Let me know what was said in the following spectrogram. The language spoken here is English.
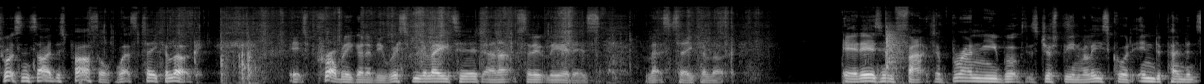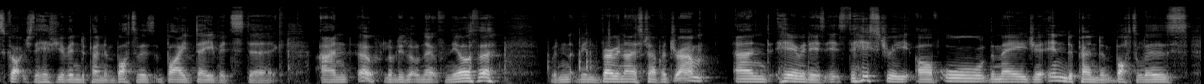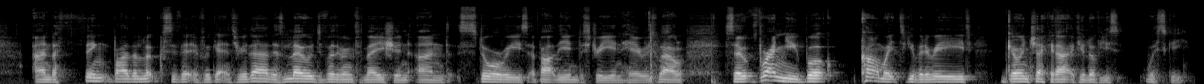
So what's inside this parcel? Let's take a look. It's probably going to be whiskey related, and absolutely it is. Let's take a look. It is, in fact, a brand new book that's just been released called Independent Scotch The History of Independent Bottlers by David Stirk. And oh, lovely little note from the author. Wouldn't have been very nice to have a dram? And here it is. It's the history of all the major independent bottlers. And I think by the looks of it, if we're getting through there, there's loads of other information and stories about the industry in here as well. So, brand new book. Can't wait to give it a read. Go and check it out if you love your whiskey.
